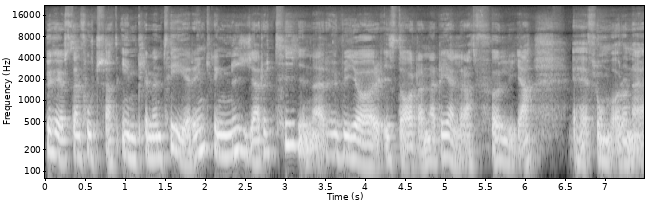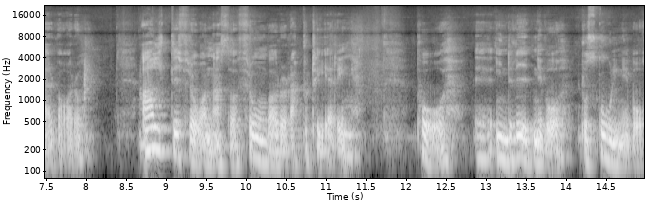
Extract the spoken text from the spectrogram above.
behövs en fortsatt implementering kring nya rutiner hur vi gör i staden när det gäller att följa eh, frånvaro och närvaro. Allt ifrån alltså frånvarorapportering på eh, individnivå, på skolnivå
